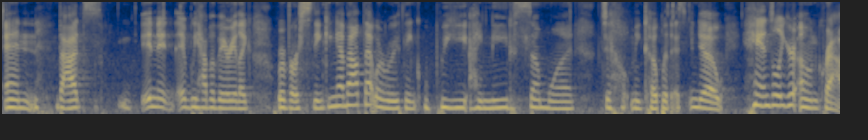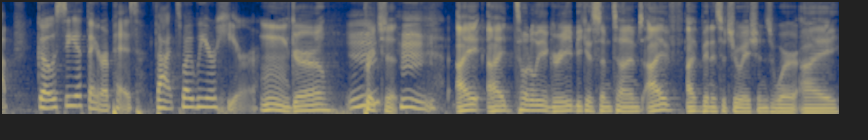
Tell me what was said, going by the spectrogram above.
And that's and it, and we have a very like reverse thinking about that where we think we i need someone to help me cope with this. No handle your own crap go see a therapist that's why we are here Mm, girl, preach it. Hmm. I I totally agree because sometimes I've I've been in situations where I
